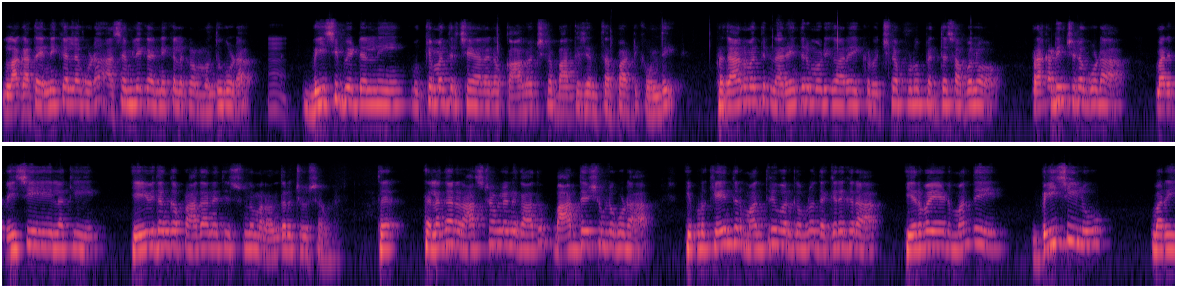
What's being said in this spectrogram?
లా గత ఎన్నికల్లో కూడా అసెంబ్లీ ఎన్నికలకు ముందు కూడా బీసీ బిడ్డల్ని ముఖ్యమంత్రి చేయాలనే ఒక ఆలోచన భారతీయ జనతా పార్టీకి ఉంది. ప్రధానమంత్రి నరేంద్ర మోడీ గారే ఇక్కడ వచ్చినప్పుడు పెద్ద సభలో ప్రకటించడం కూడా మరి బీసీలకి ఏ విధంగా ప్రాధాన్యత ఇస్తుందో మనం అందరం చూసాం తెలంగాణ రాష్ట్రంలోనే కాదు భారతదేశంలో కూడా ఇప్పుడు కేంద్ర మంత్రివర్గంలో దగ్గర దగ్గర ఇరవై ఏడు మంది బీసీలు మరి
